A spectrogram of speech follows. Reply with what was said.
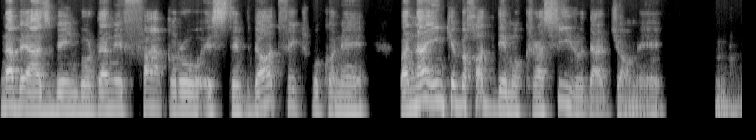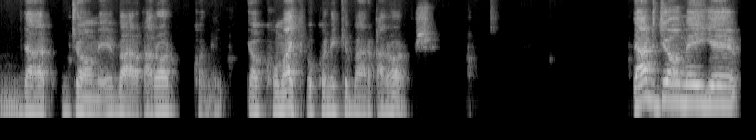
نه به از بین بردن فقر و استبداد فکر بکنه و نه اینکه بخواد دموکراسی رو در جامعه در جامعه برقرار کنه یا کمک بکنه که برقرار بشه. در جامعه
